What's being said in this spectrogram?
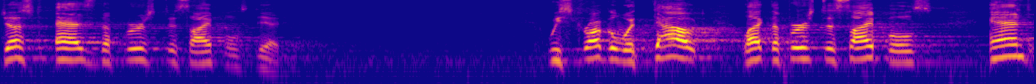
just as the first disciples did. We struggle with doubt like the first disciples, and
